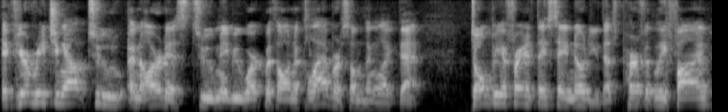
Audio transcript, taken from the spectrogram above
If you're reaching out to an artist to maybe work with on a collab or something like that, don't be afraid if they say no to you. That's perfectly fine.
